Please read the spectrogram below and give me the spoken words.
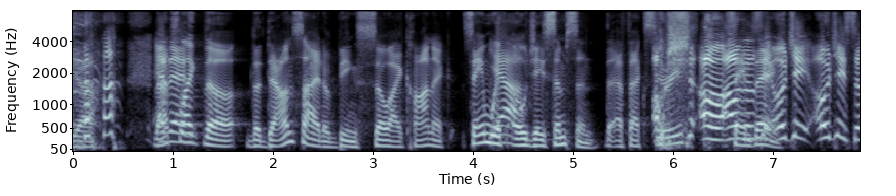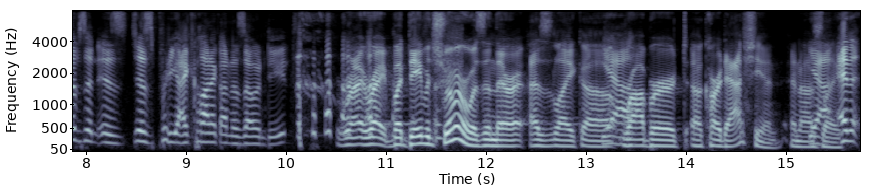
Yeah. That's then- like the the downside of being so iconic. Same with Yeah. OJ Simpson, the FX Oh, series. sh- oh, I was Same gonna thing. say OJ OJ Simpson is just pretty iconic on his own, dude. right, right. But David Schwimmer was in there as like uh, Yeah. Robert uh, Kardashian, and I was yeah, like, and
